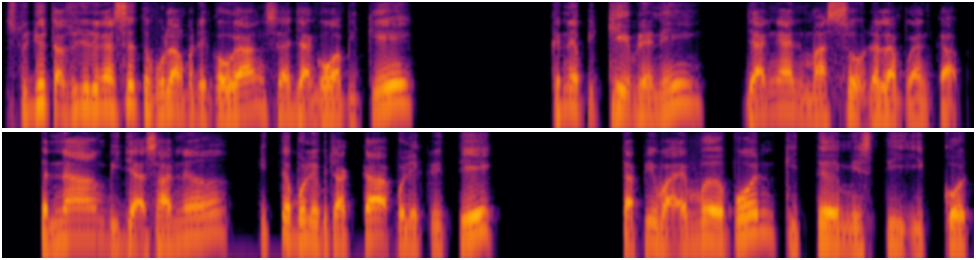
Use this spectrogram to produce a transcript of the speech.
setuju tak setuju dengan saya terpulang pada korang saya ajak korang fikir. Kena fikir benda ni jangan masuk dalam perangkap. Tenang, bijaksana, kita boleh bercakap, boleh kritik, tapi whatever pun, kita mesti ikut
